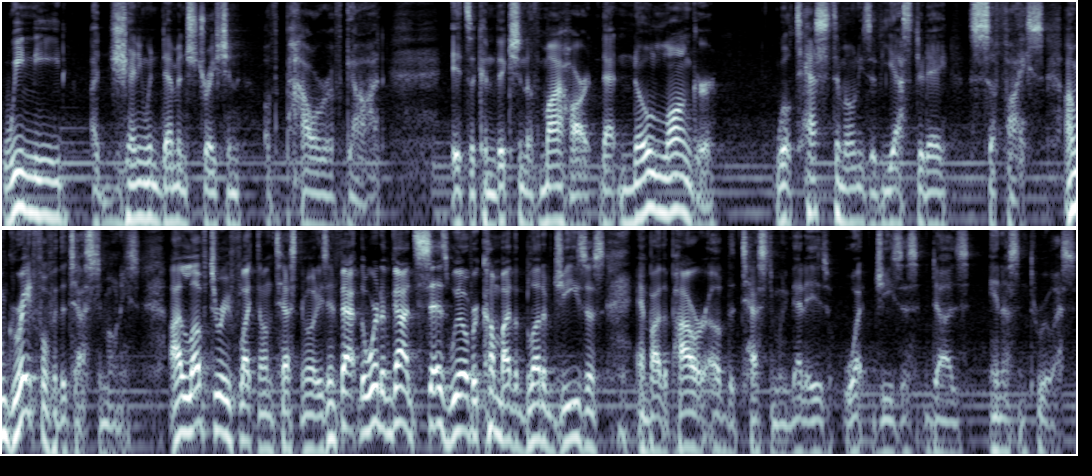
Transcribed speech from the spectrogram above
We need a genuine demonstration of the power of God. It's a conviction of my heart that no longer will testimonies of yesterday suffice? I'm grateful for the testimonies. I love to reflect on testimonies. In fact, the Word of God says we overcome by the blood of Jesus and by the power of the testimony. That is what Jesus does in us and through us.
